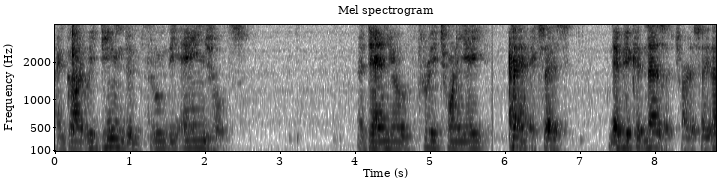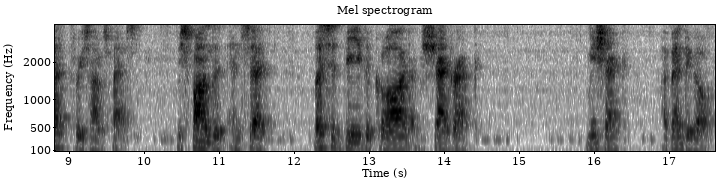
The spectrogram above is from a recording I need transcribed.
And God redeemed them through the angels. In Daniel 3.28, it says, Nebuchadnezzar, try to say that three times fast responded and said, Blessed be the God of Shadrach, Meshach, Abednego,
